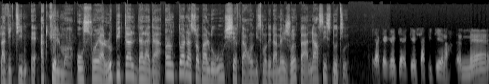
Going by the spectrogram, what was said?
La victime est actuellement aux soins à l'hôpital d'Alada. Antoine Assogbalou, chef d'arrondissement de Damin, joint par Narcisse Dotin il y a quelqu'un qui a été chapitré là. Mais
